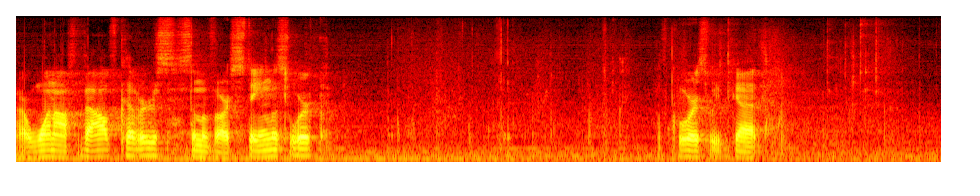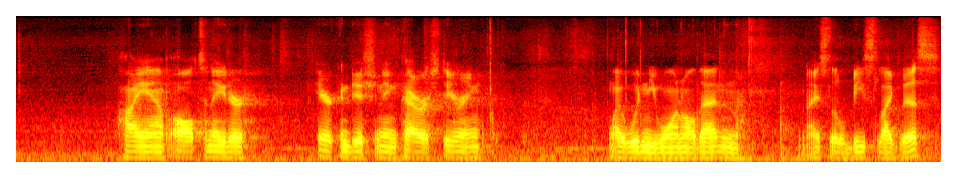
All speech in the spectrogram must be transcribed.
Our one-off valve covers, some of our stainless work. Of course, we've got high amp alternator, air conditioning, power steering. Why wouldn't you want all that in a nice little beast like this?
